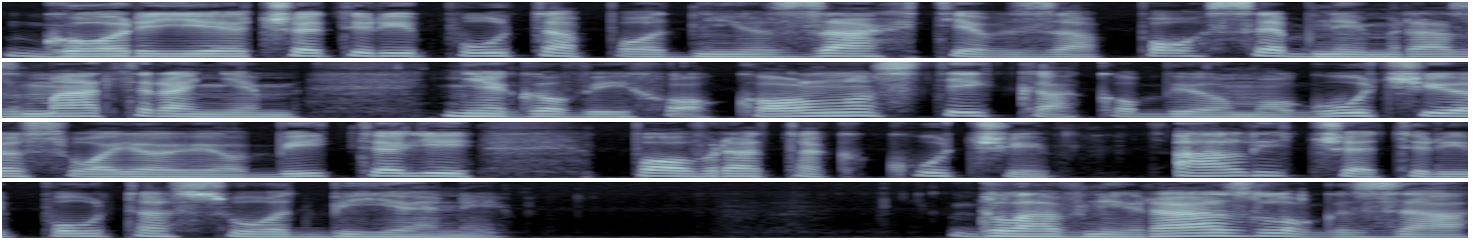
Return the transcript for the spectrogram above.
Gori je četiri puta podnio zahtjev za posebnim razmatranjem njegovih okolnosti kako bi omogućio svojoj obitelji povratak kući, ali četiri puta su odbijeni. Glavni razlog za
